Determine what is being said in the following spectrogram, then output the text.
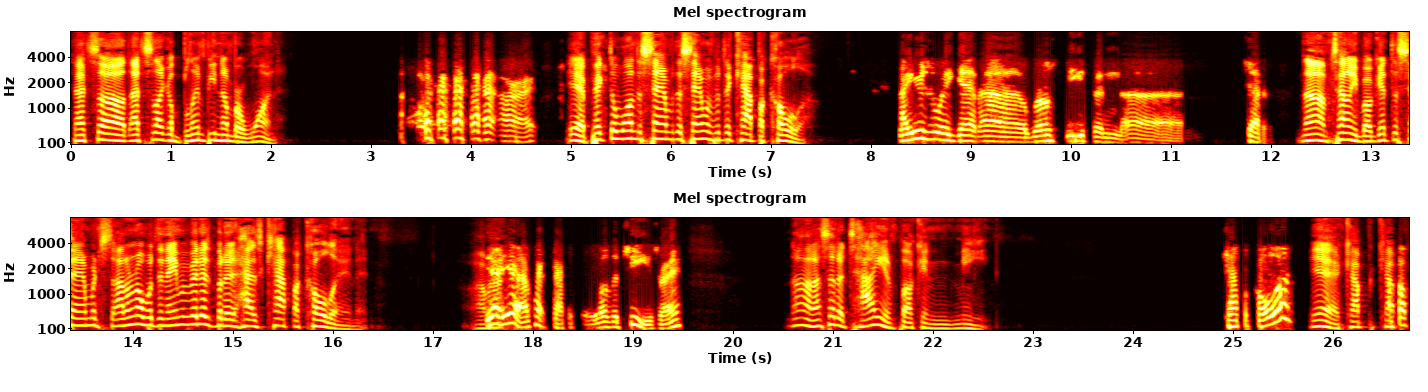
That's uh that's like a Blimpie number one. All right. Yeah, pick the one the sandwich the sandwich with the capicola. I usually get uh, roast beef and uh, cheddar. No, I'm telling you, bro, get the sandwich. I don't know what the name of it is, but it has capicola in it. All Yeah, right? yeah, I've had capicola, Well, the cheese, right? No, that's an Italian fucking meat. Capicola? Yeah, cap, I thought,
